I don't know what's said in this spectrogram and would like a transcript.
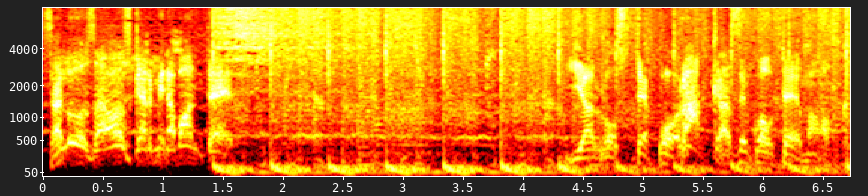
Saludos a Oscar Miramontes. Y a los teporacas de Cuauhtémoc.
